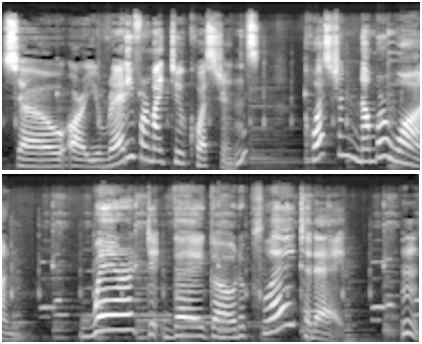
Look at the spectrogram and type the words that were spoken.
So, are you ready for my two questions? Question number one Where did they go to play today? 嗯，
